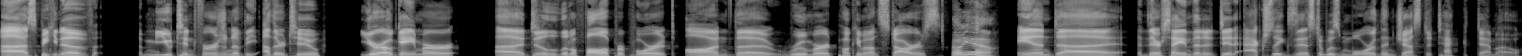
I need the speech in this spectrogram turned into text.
Uh, speaking of a mutant version of the other two, Eurogamer uh, did a little follow up report on the rumored Pokemon Stars. Oh yeah. And uh, they're saying that it did actually exist. It was more than just a tech demo.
